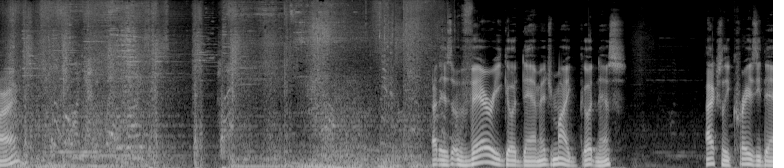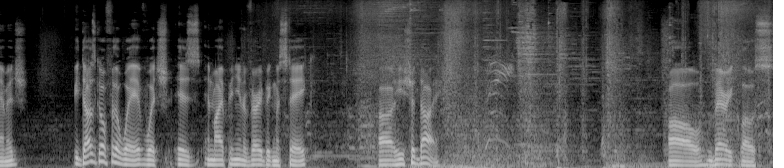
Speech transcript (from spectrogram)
All right. That is very good damage. My goodness. Actually, crazy damage. He does go for the wave, which is, in my opinion, a very big mistake. Uh, he should die. Oh, very close.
